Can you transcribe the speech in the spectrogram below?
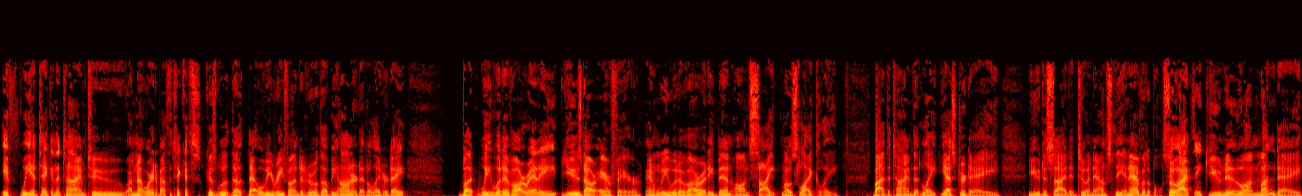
if we had taken the time to, I'm not worried about the tickets because we'll, th- that will be refunded or they'll be honored at a later date. But we would have already used our airfare and we would have already been on site, most likely, by the time that late yesterday you decided to announce the inevitable. So I think you knew on Monday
